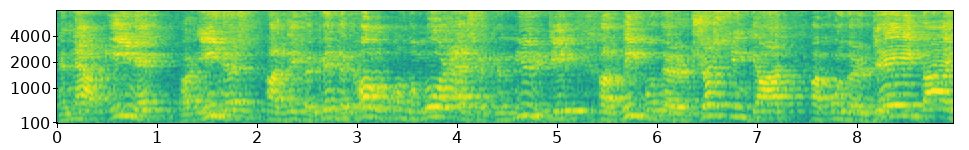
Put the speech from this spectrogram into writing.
and now Enoch or Enos, uh, they begin to call upon the Lord as a community of people that are trusting God uh, for their day by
